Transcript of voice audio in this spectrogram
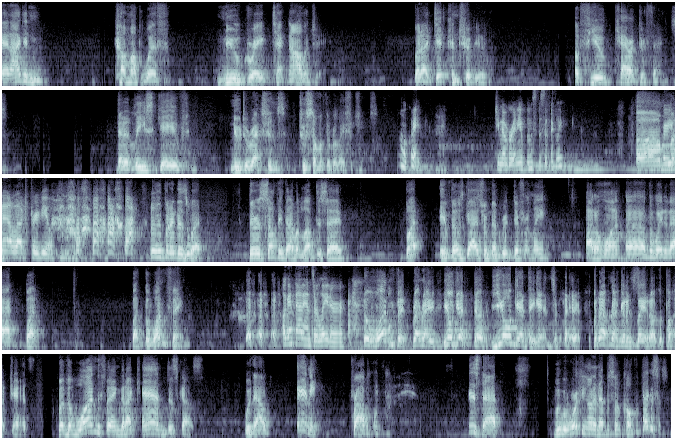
And I didn't come up with new great technology, but I did contribute a few character things that at least gave new directions to some of the relationships. Oh, great. Do you remember any of them specifically? Um, Or are you not allowed to reveal? let me put it this way there is something that I would love to say, but if those guys remember it differently, I don't want uh, the weight of that. But but the one thing, I'll get that answer later. the one thing, right, right, you'll get the you'll get the answer later, but I'm not going to say it on the podcast. But the one thing that I can discuss without any problem is that we were working on an episode called The Pegasus.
